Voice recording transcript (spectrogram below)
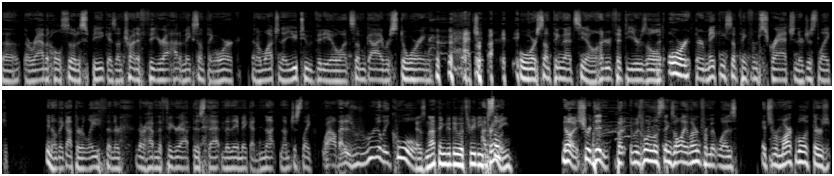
the, the rabbit hole, so to speak, as I'm trying to figure out how to make something work. And I'm watching a YouTube video on some guy restoring a hatchet or something that's, you know, 150 years old, or they're making something from scratch and they're just like, you know, they got their lathe and they're they're having to figure out this, that, and then they make a nut. And I'm just like, wow, that is really cool. has nothing to do with 3D I'm still- printing. No, it sure didn't. But it was one of those things. All I learned from it was it's remarkable that there's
